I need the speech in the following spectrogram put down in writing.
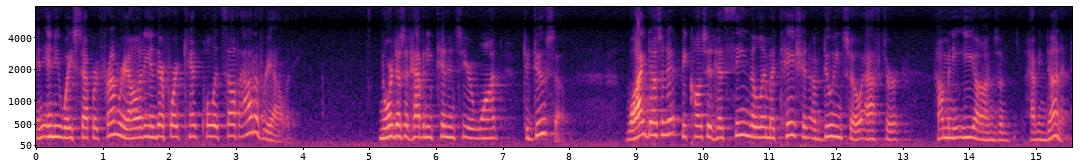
in any way separate from reality, and therefore it can't pull itself out of reality. Nor does it have any tendency or want to do so. Why doesn't it? Because it has seen the limitation of doing so after how many eons of having done it?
